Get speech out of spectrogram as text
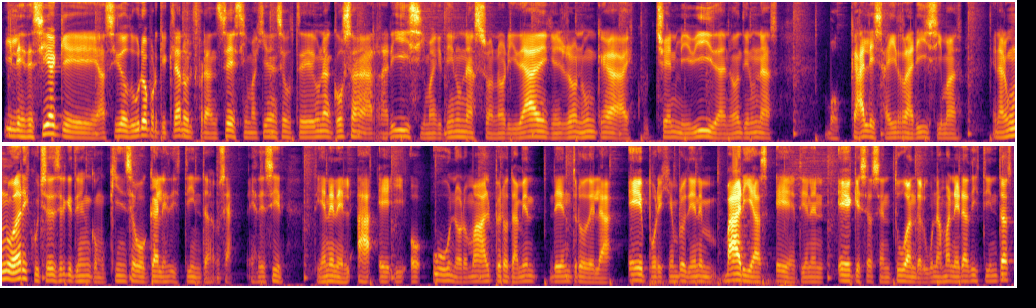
Y les decía que ha sido duro porque, claro, el francés, imagínense ustedes, una cosa rarísima, que tiene unas sonoridades que yo nunca escuché en mi vida, ¿no? Tiene unas vocales ahí rarísimas. En algún lugar escuché decir que tienen como 15 vocales distintas. O sea, es decir, tienen el A, E, I, O, U normal, pero también dentro de la E, por ejemplo, tienen varias E. Tienen E que se acentúan de algunas maneras distintas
